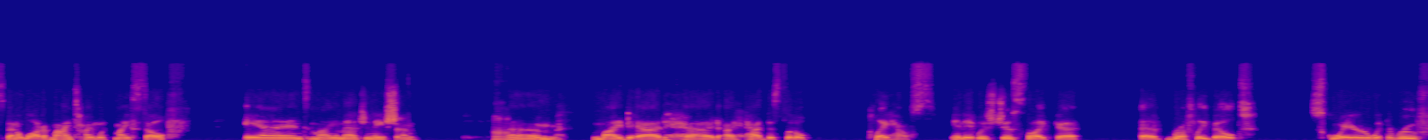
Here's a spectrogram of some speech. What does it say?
spent a lot of my time with myself and my imagination. Uh-huh. Um, my dad had, I had this little playhouse, and it was just like a, a roughly built square with a roof,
